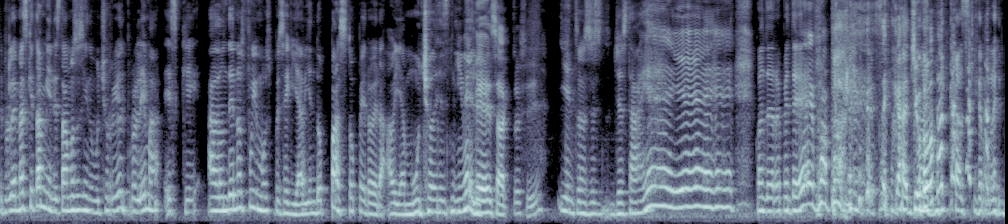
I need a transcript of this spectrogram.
El problema es que también estábamos haciendo mucho ruido. El problema es que a donde nos fuimos, pues seguía habiendo pasto, pero era, había mucho desnivel. Exacto, sí. Y entonces yo estaba, "Yeah, yeah", cuando de repente, ¡eh, papá! Se cayó. Güey.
